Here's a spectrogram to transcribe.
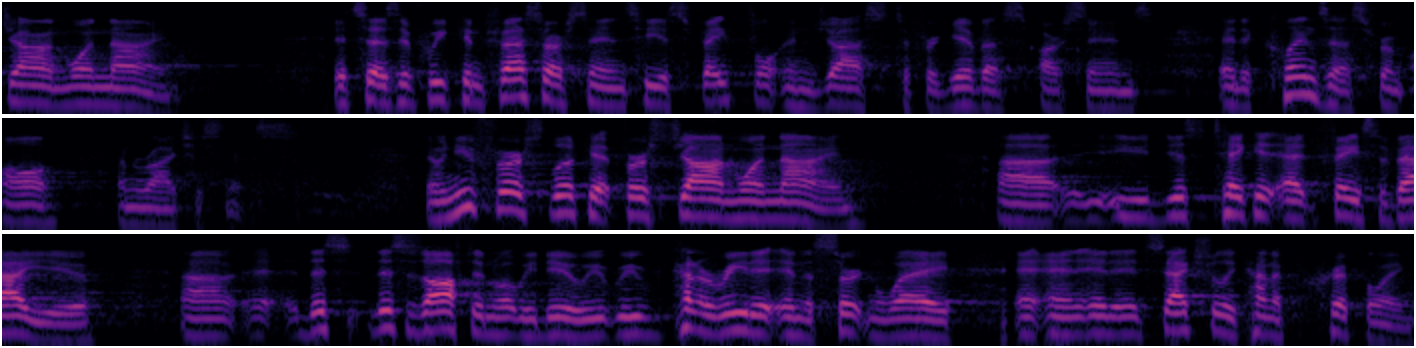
John 1 9, it says, If we confess our sins, he is faithful and just to forgive us our sins and to cleanse us from all unrighteousness. Now, when you first look at 1 John 1 9, uh, you just take it at face value. Uh, this, this is often what we do. We, we kind of read it in a certain way, and, and it's actually kind of crippling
